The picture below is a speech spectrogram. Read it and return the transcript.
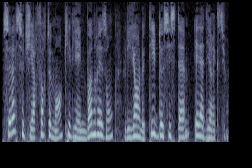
Cela suggère fortement qu'il y a une bonne raison liant le type de système et la direction.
